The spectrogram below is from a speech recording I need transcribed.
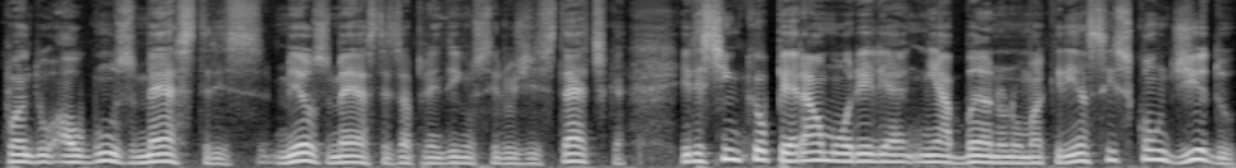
Quando alguns mestres, meus mestres, aprendiam cirurgia estética, eles tinham que operar uma orelha em abano numa criança escondido,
